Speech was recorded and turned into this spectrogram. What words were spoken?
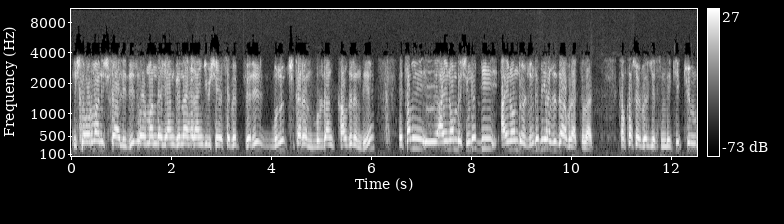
işte orman işgalidir, ormanda yangına herhangi bir şeye sebep verir, bunu çıkarın, buradan kaldırın diye. E tabi e, ayın 15'inde bir, ayın 14'ünde bir yazı daha bıraktılar. Kafkasya bölgesindeki tüm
